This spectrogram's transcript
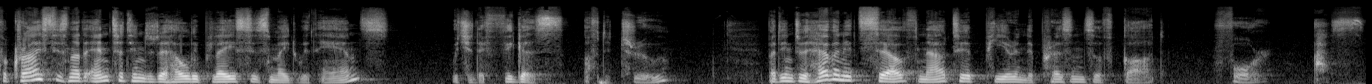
for Christ is not entered into the holy places made with hands, which are the figures of the true, but into heaven itself now to appear in the presence of God for us.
